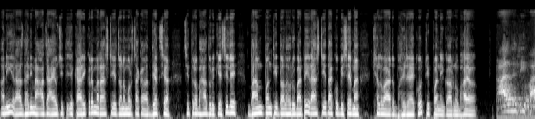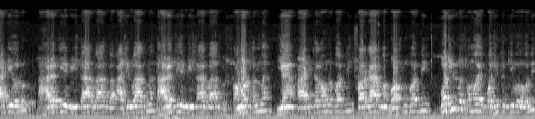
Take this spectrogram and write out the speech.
अनि राजधानीमा आज आयोजित एक कार्यक्रममा राष्ट्रिय जनमोर्चाका अध्यक्ष चित्रबहादुर केसीले वामपन्थी दलहरूबाटै राष्ट्रियताको विषयमा खेलवाड भइरहेको टिप्पणी गर्नुभयो। राजनैतिक पार्टीहरू भारतीय विस्तारवादको आशीर्वादमा भारतीय विस्तारवादको समर्थनमा यहाँ पार्टी चलाउन पर्ने सरकारमा बस्नुपर्ने पछिल्लो समयपछि त के भयो भने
